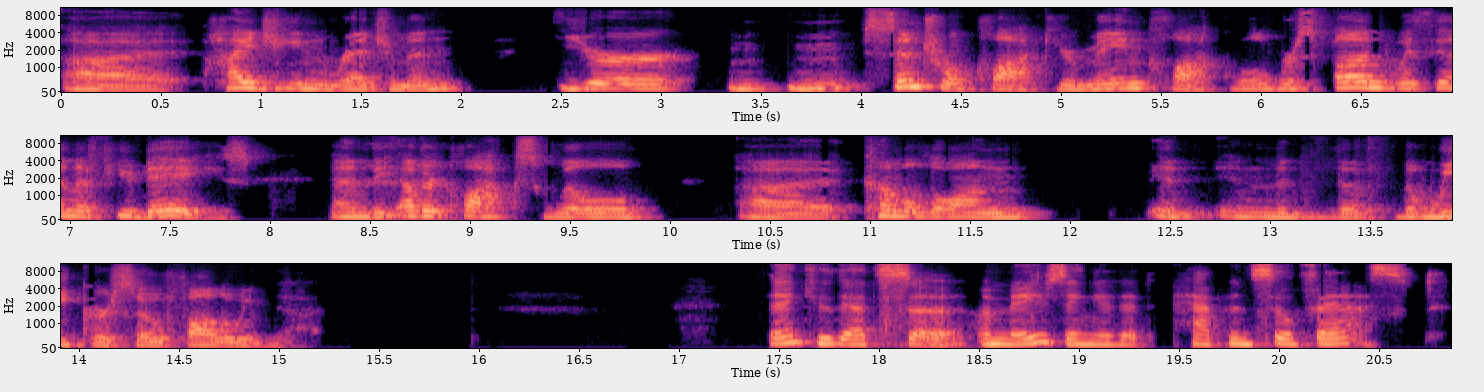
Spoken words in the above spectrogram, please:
uh, hygiene regimen, your central clock, your main clock, will respond within a few days, and the other clocks will uh, come along in, in the, the, the, week or so following that. Thank you. That's uh, amazing. It happens so fast.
